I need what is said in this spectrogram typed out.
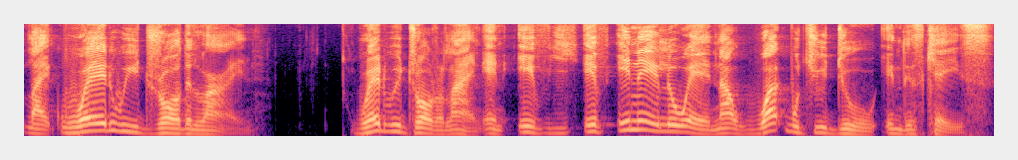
like where do we draw the line? Where do we draw the line? And if if in a way now what would you do in this case?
